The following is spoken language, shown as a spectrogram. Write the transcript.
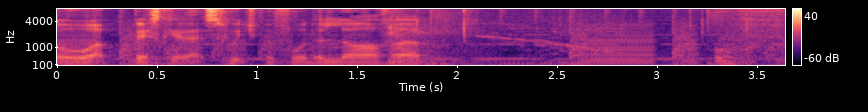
Oh, I best get that switch before the lava. Oof.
